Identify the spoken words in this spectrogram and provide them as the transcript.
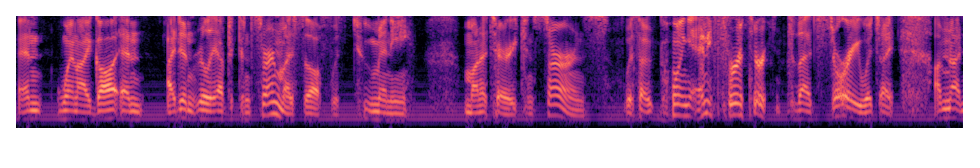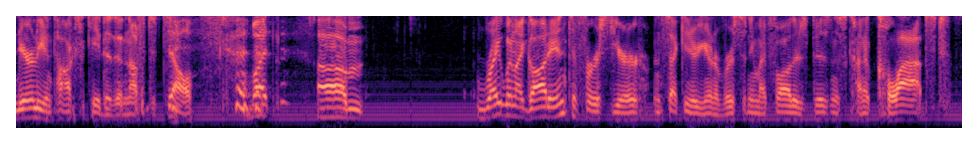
And when I got, and I didn't really have to concern myself with too many monetary concerns without going any further into that story, which I, I'm not nearly intoxicated enough to tell. but um, right when I got into first year and second year university, my father's business kind of collapsed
